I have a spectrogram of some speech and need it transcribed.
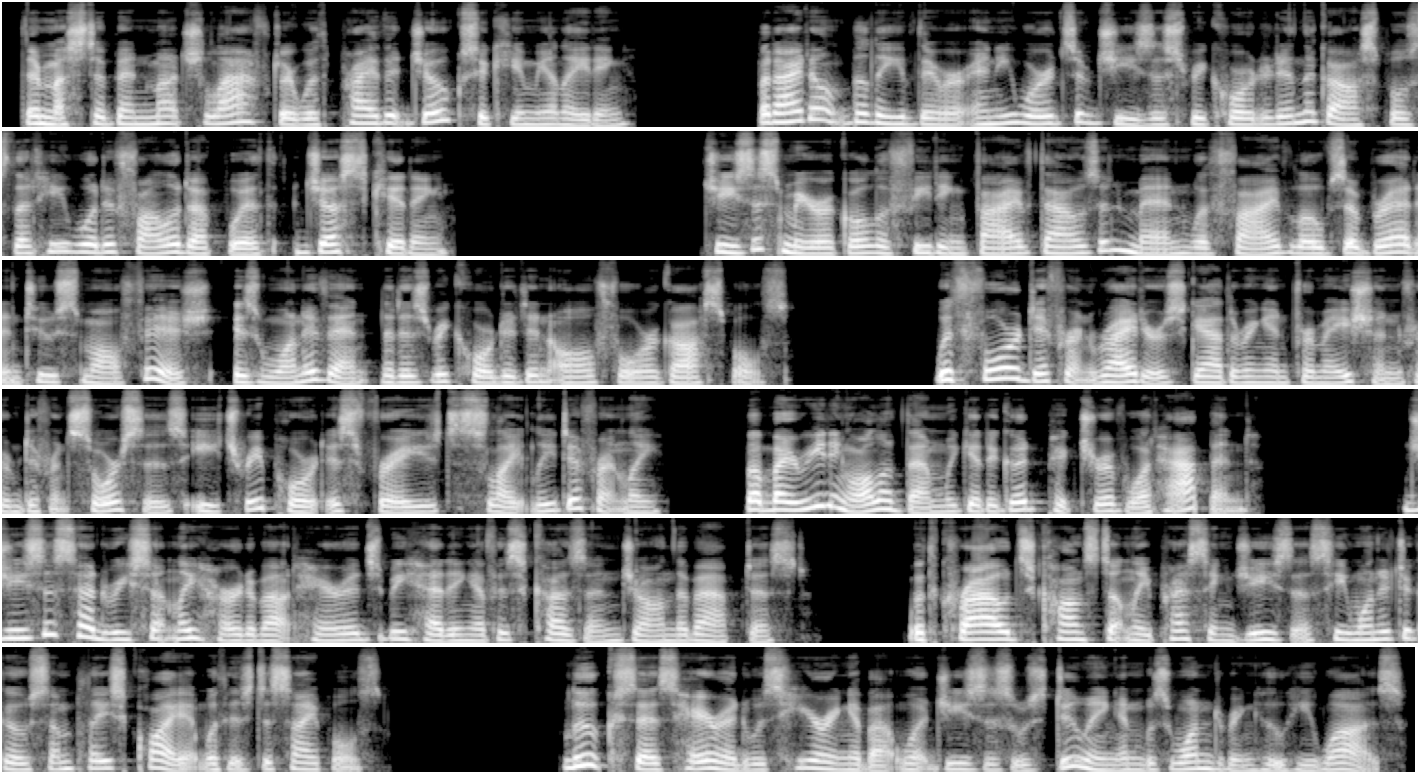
There must have been much laughter with private jokes accumulating. But I don't believe there are any words of Jesus recorded in the Gospels that he would have followed up with, just kidding. Jesus' miracle of feeding 5,000 men with five loaves of bread and two small fish is one event that is recorded in all four Gospels. With four different writers gathering information from different sources, each report is phrased slightly differently but by reading all of them, we get a good picture of what happened. Jesus had recently heard about Herod's beheading of his cousin, John the Baptist. With crowds constantly pressing Jesus, he wanted to go someplace quiet with his disciples. Luke says Herod was hearing about what Jesus was doing and was wondering who he was.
